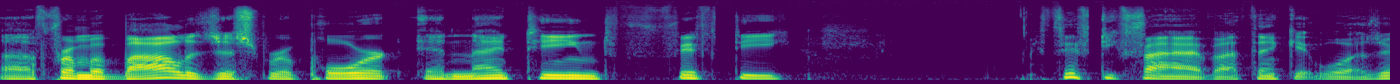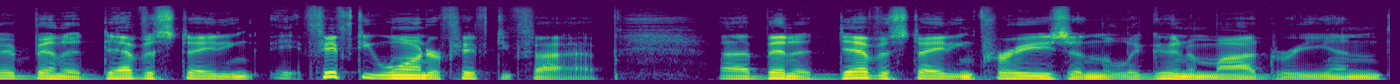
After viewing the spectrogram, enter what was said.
uh, from a biologist report in 1950, 55, I think it was, there had been a devastating, 51 or 55, uh, been a devastating freeze in the Laguna Madre. And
